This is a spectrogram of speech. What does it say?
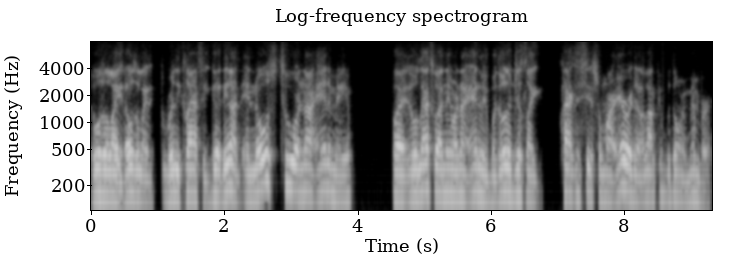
Those are like those are like really classic, good. They not and those two are not anime, but those last two I name are not anime, but those are just like classic shits from our era that a lot of people don't remember.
